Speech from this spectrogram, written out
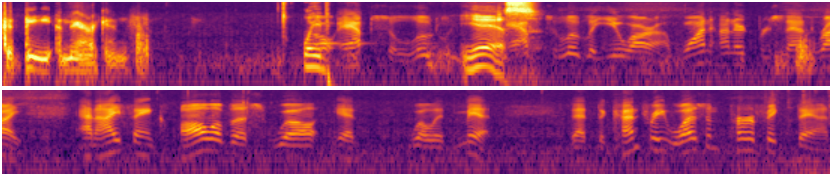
to be Americans. We've, Oh, absolutely. Yes. Absolutely, you are 100% right. And I think all of us will it, will admit that the country wasn't perfect then,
